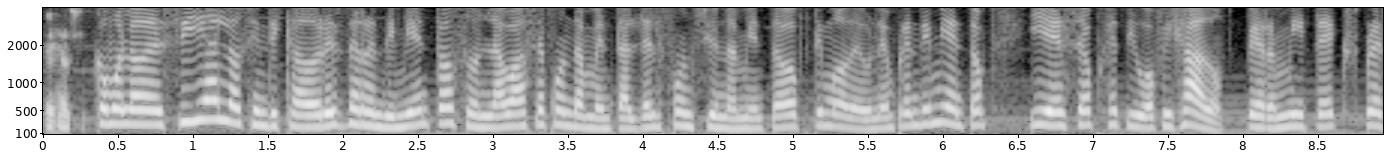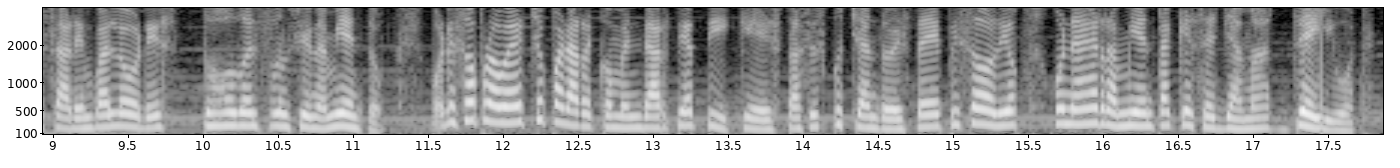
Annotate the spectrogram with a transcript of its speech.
Es así. Como lo decía, los indicadores de rendimiento son la base fundamental del funcionamiento óptimo de un emprendimiento y ese objetivo fijado permite expresar en valores todo el funcionamiento. Por eso aprovecho para recomendarte a ti que estás escuchando este episodio una herramienta que se llama DailyBot.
